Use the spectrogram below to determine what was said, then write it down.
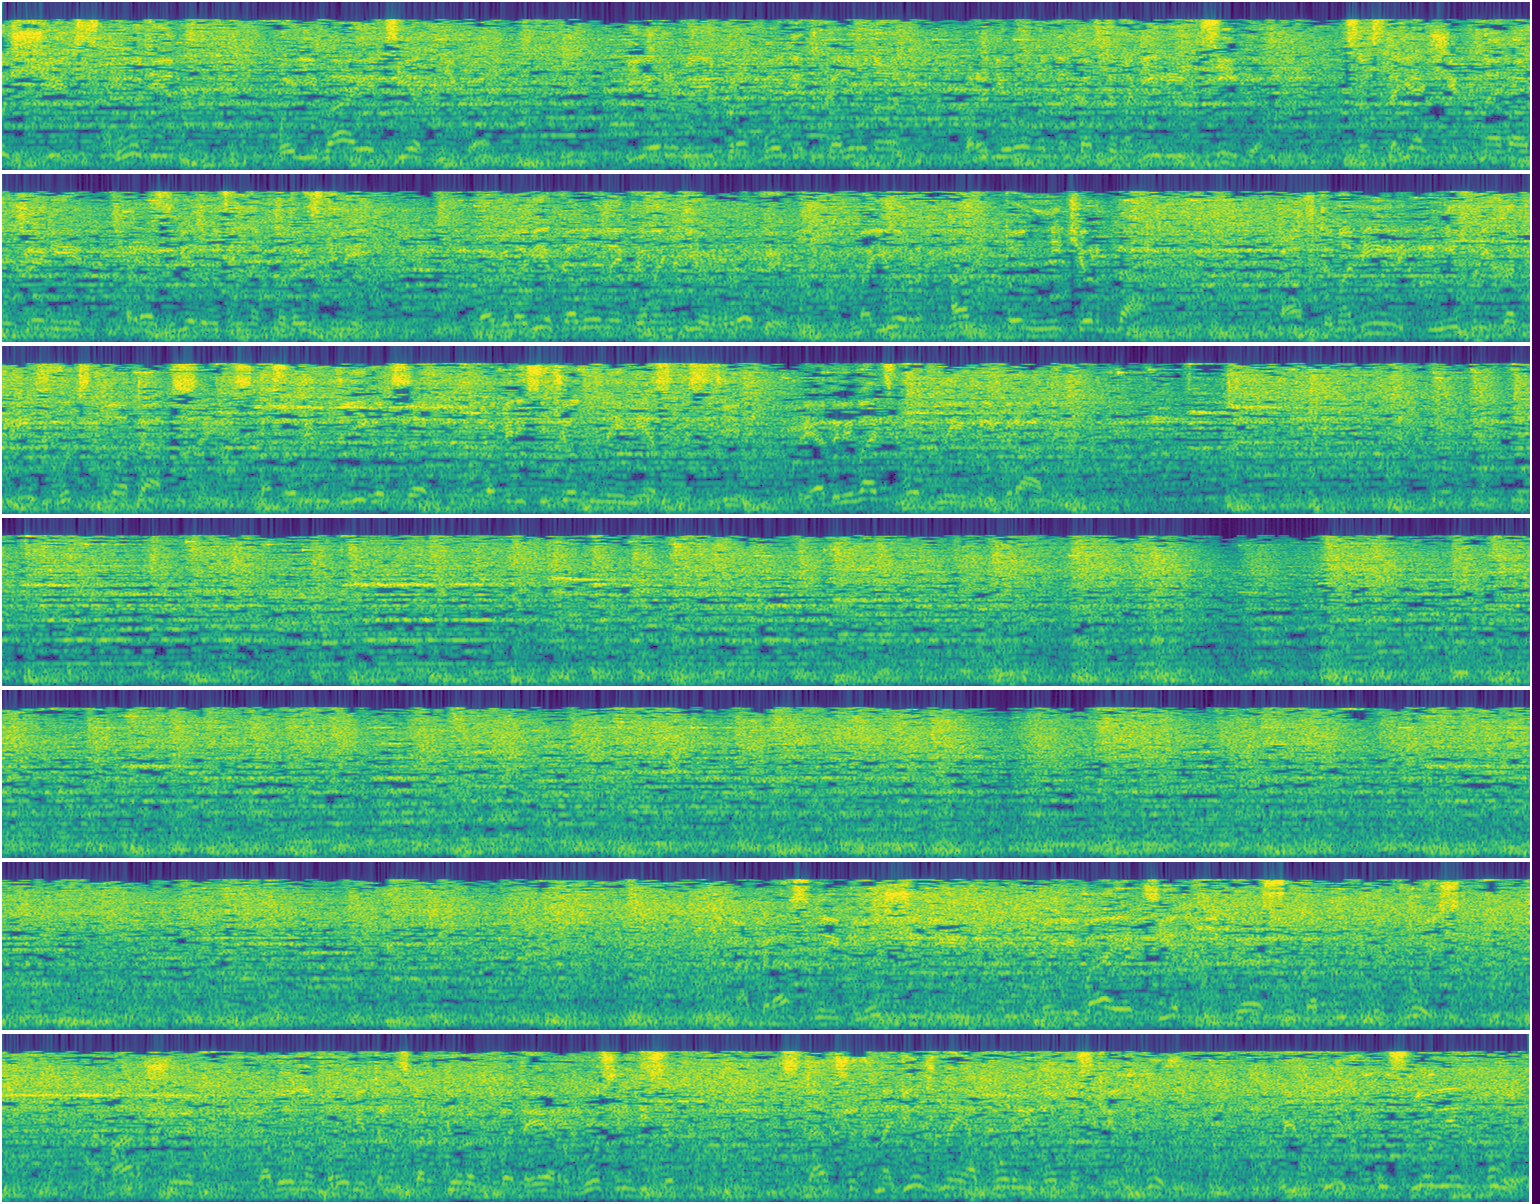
Площадь сходит боевая техника. Первый проходит колонна бронированных автомобилей «Тигр», состоящих на вооружении разведывательных подразделений. Во главе колонны командир роты майор Антон Нечерда. Автомобиль неприхотлив в эксплуатации, способен двигаться по пересеченной местности, преодолевать водные преграды. Техника сухопутных войск. На марше колонна бронетранспортеров БТР-80, ставших надежной опорой мотострелков в любых условиях боя.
